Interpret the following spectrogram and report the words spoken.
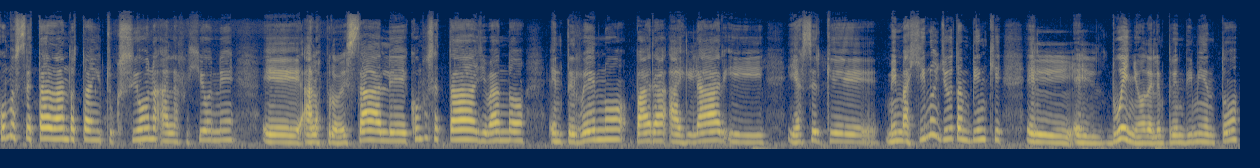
¿Cómo se está dando esta instrucción a las regiones, eh, a los provenzales? ¿Cómo se está llevando en terreno para aislar y, hacer que... Me imagino yo también que el, dueño del emprendimiento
